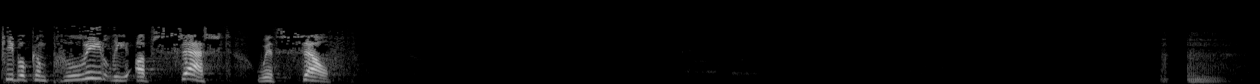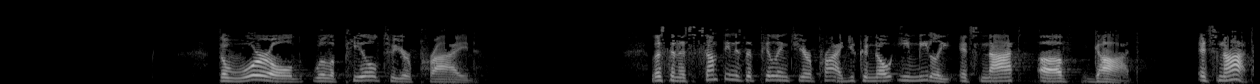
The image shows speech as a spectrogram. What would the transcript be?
People completely obsessed with self. the world will appeal to your pride. Listen, if something is appealing to your pride, you can know immediately it's not of God. It's not.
